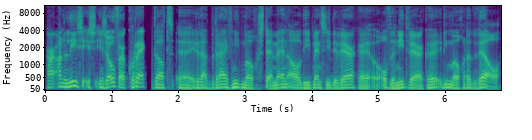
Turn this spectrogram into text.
Haar analyse is in zover correct dat uh, inderdaad bedrijven niet mogen stemmen. En al die mensen die er werken of er niet werken, die mogen dat wel.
